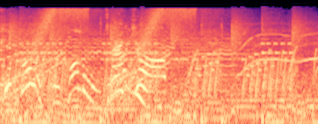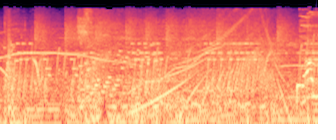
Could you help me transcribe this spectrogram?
Keep going, or Combo will Great job! Yum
